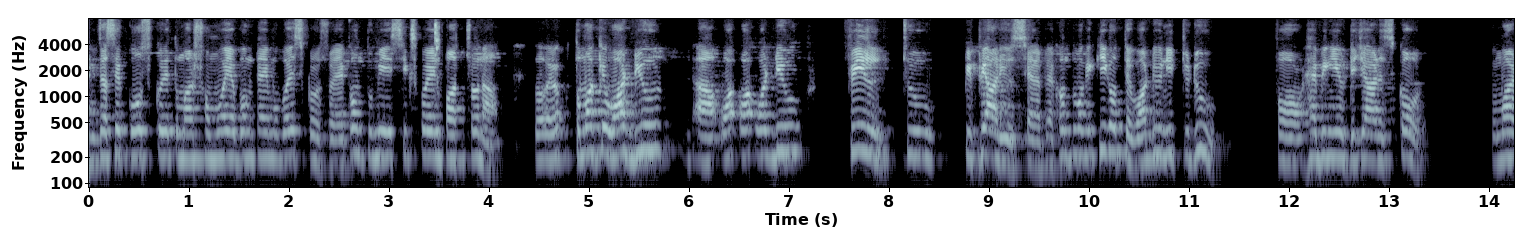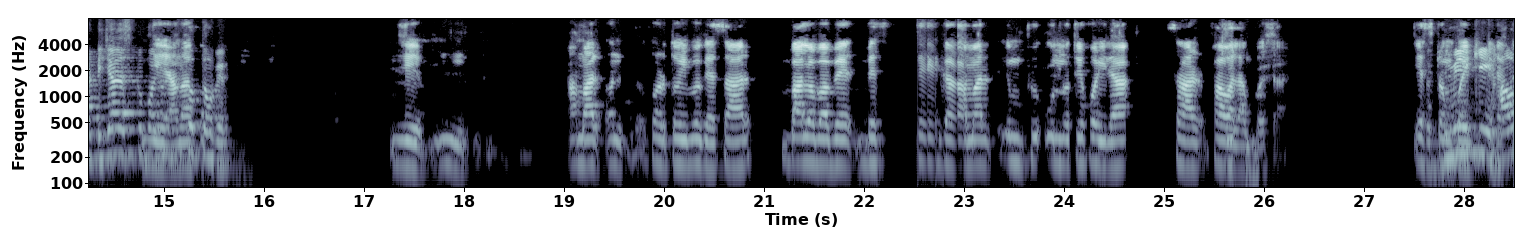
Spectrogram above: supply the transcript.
একজাসে কোর্স করে তোমার সময় এবং টাইম ওয়েস্ট করছ। এখন তুমি সিক্স পয়েন্ট পাচ্ছ না। তোমাকে what do what do feel to prepare yourself এখন তোমাকে কি করতে what do need to do for having your desire score তোমার ডিজায়ার স্কোর করতে হবে? জি আমার অন- করতে হইব গে স্যার? ভালোভাবে বেসিক আমার ইমপ্রুভ উন্নতি হইলা স্যার পাওয়া লাগবে স্যার। মিকি how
